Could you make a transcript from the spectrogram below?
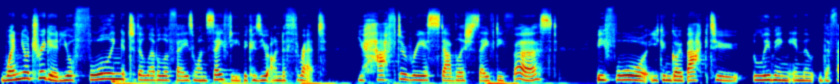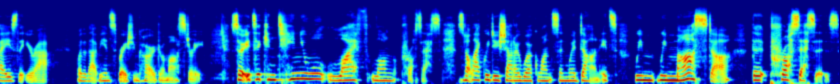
When you're triggered, you're falling to the level of phase one safety because you're under threat you have to reestablish safety first before you can go back to living in the, the phase that you're at, whether that be inspiration, courage, or mastery. So it's a continual lifelong process. It's not like we do shadow work once and we're done. It's we we master the processes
